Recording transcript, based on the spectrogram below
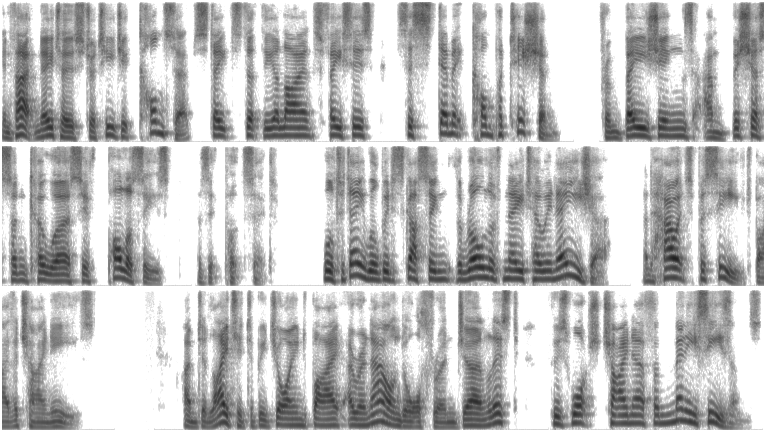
In fact, NATO's strategic concept states that the alliance faces systemic competition from Beijing's ambitious and coercive policies, as it puts it. Well, today we'll be discussing the role of NATO in Asia and how it's perceived by the Chinese. I'm delighted to be joined by a renowned author and journalist who's watched China for many seasons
